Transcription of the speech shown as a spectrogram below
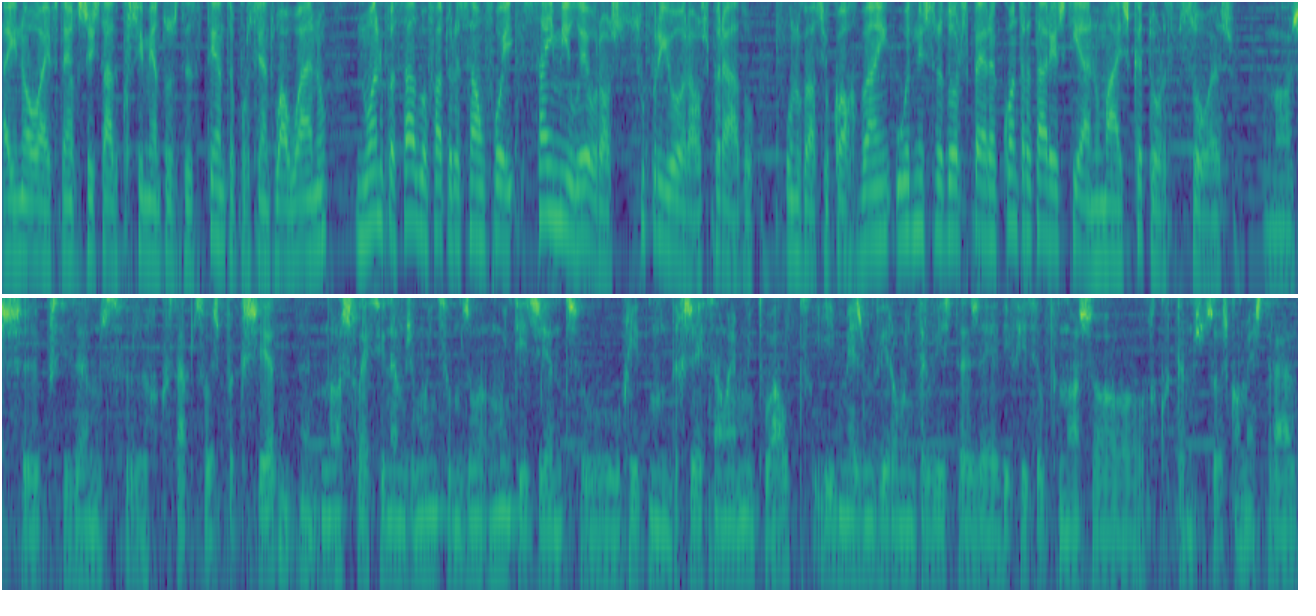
A InnoWave tem registrado crescimentos de 70% ao ano. No ano passado, a faturação foi 100 mil euros, superior ao esperado. O negócio corre bem, o administrador espera contratar este ano mais 14 pessoas. Nós eh, precisamos recrutar pessoas para crescer. Nós selecionamos muito, somos muito exigentes. O ritmo de rejeição é muito alto e mesmo vir a uma entrevista já é difícil porque nós só recrutamos pessoas com mestrado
